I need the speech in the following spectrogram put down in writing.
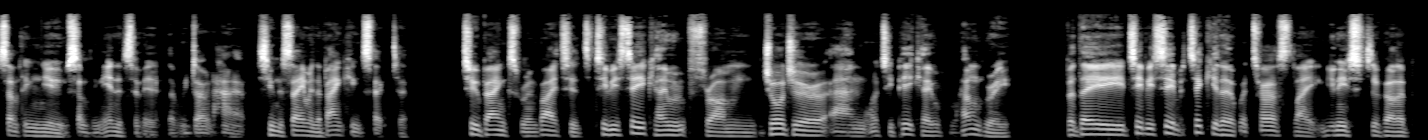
something new, something innovative that we don't have. It's the same in the banking sector. Two banks were invited. TBC came from Georgia and OTP came from Hungary. But they, TBC in particular, were tasked like, you need to develop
